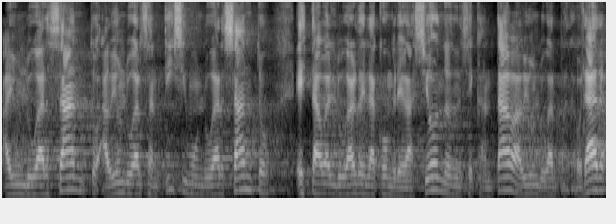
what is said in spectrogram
hay un lugar santo, había un lugar santísimo, un lugar santo, estaba el lugar de la congregación donde se cantaba, había un lugar para orar,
